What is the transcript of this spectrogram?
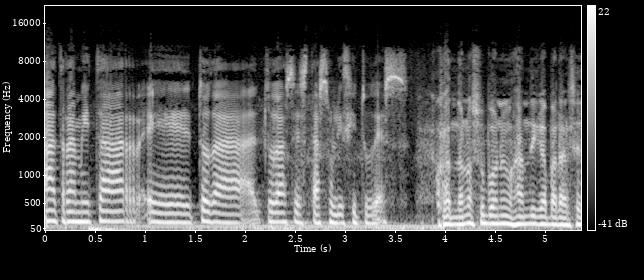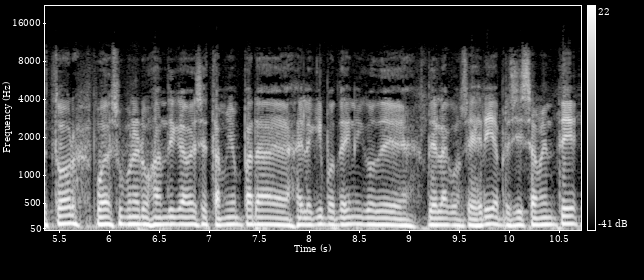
a tramitar eh, toda, todas estas solicitudes? Cuando no supone un hándicap para el sector, puede suponer un hándicap a veces también para el equipo técnico de, de la consejería. Precisamente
